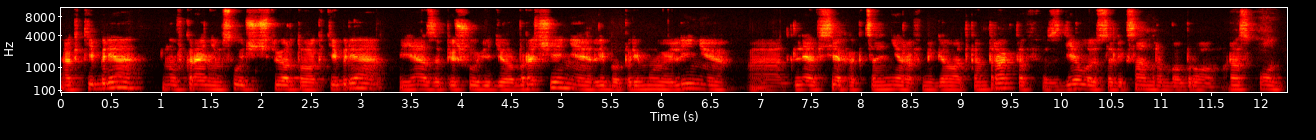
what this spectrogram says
октября, ну в крайнем случае 4 октября я запишу видеообращение, либо прямую линию э, для всех акционеров мегаватт-контрактов сделаю с Александром Бобровым. Раз он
